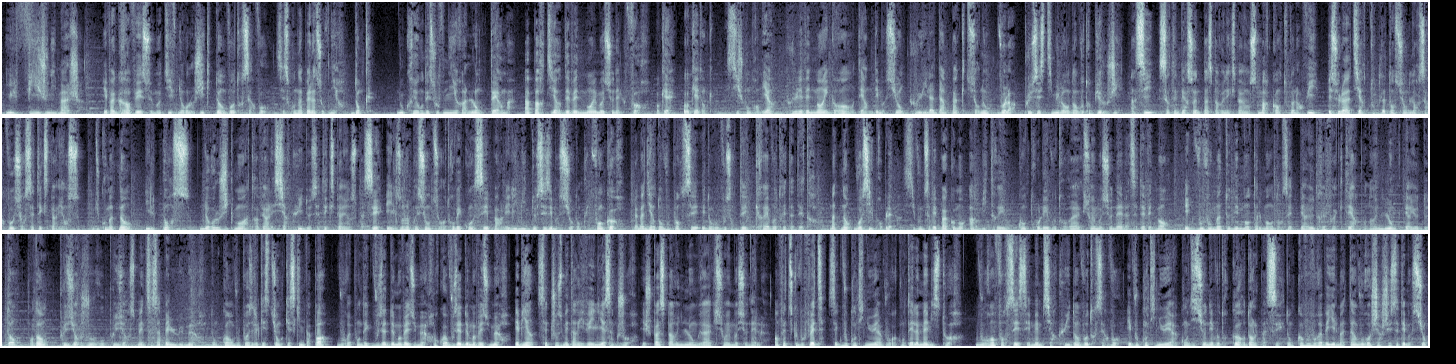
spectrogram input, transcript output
Il fige une image et va graver ce motif neurologique dans votre cerveau. C'est ce qu'on appelle un souvenir. Donc, nous créons des souvenirs à long terme, à partir d'événements émotionnels forts, ok? Ok donc, si je comprends bien, plus l'événement est grand en termes d'émotion, plus il a d'impact sur nous. Voilà, plus c'est stimulant dans votre biologie. Ainsi, certaines personnes passent par une expérience marquante dans leur vie, et cela attire toute l'attention de leur cerveau sur cette expérience. Du coup maintenant, ils pensent neurologiquement à travers les circuits de cette expérience passée, et ils ont l'impression de se retrouver coincés par les limites de ces émotions. Donc une fois encore, la manière dont vous pensez et dont vous vous sentez crée votre état d'être. Maintenant, voici le problème. Si vous ne savez pas comment arbitrer ou contrôler votre réaction émotionnelle à cet événement, et que vous vous maintenez mentalement dans cette période réfractaire pendant une longue période de temps, pendant plusieurs jours ou plusieurs semaines, ça s'appelle l'humeur. Donc quand on vous pose la question qu'est-ce qui ne va pas, vous répondez que vous êtes de mauvaise humeur. Pourquoi vous êtes de mauvaise humeur? Eh bien, cette chose m'est arrivée il y a 5 jours, et je passe par une longue réaction émotionnelle. En fait, ce que vous faites, c'est que vous continuez à vous raconter la même histoire. Vous renforcez ces mêmes circuits dans votre cerveau, et vous continuez à conditionner votre corps dans le passé. Donc quand vous vous réveillez le matin, vous recherchez cette émotion.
